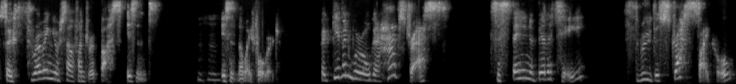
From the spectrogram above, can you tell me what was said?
So throwing yourself under a bus isn't mm-hmm. isn't the way forward. But given we're all going to have stress, sustainability through the stress cycle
